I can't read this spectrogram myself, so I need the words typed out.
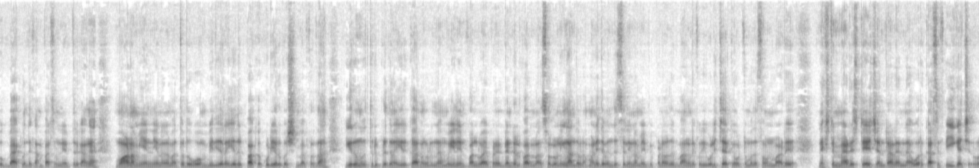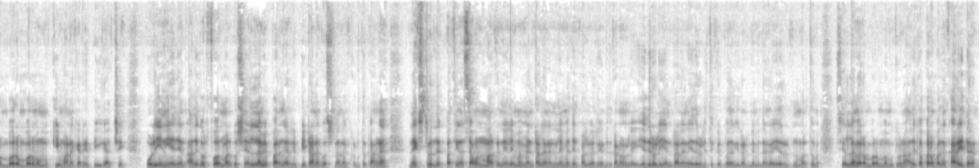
book பேக்லேருந்து கம்பேரிசன் பண்ணி எடுத்திருக்காங்க. வானம் எண் என்ன மற்றது ஓம் விதி இதெல்லாம் எதிர்பார்க்கக்கூடிய ஒரு கொஸ்டின் பேப்பர் தான். இரும்பு திருப்பிடத்தில் இரு காரணங்கள் முயலின் பல்வாய்ப்பு டென்டல் ஃபார்முலா சொல்லுவீங்களா? அந்த மனித வந்து செல்லின் அமைப்பு படம் பாங்களுக்குரிய ஒளிச்சேர்க்கை ஒட்டுமொத்த சமன்பாடு. நெக்ஸ்ட் மேடு ஸ்டேஜ் என்றால் என்ன? ஒரு காசு பிஹெச் ரொம்ப ரொம்ப ரொம்ப முக்கியமான கேட்டகரி பிஹெச் ஒளியின் ஏஜென்ட். அதுக்கப்புறம் ஃபோர் மார்க் கொஸ்டின் எல்லாமே பாருங்கள் ரிப்பீட்டான கொஸ்டினாக தான் கொடுத்துருக்காங்க. நெக்ஸ்ட் வந்து பார்த்தீங்கன்னா செவன் மார்க் நிலைமம் என்றால் என்ன? நிலைமத்தின் பல்வேறு எடுத்துக்காட்டவில்லை எதிரொலி என்றால் என்ன? எதிரொலித்துக்கு இரண்டு நிமிடங்கள் எதிரொலிப்பு மருத்துவம். எல்லாமே ரொம்ப ரொம்ப முக்கியமான அதுக்கப்புறம் பார்த்தீங்கன்னா கரைதிறன்.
